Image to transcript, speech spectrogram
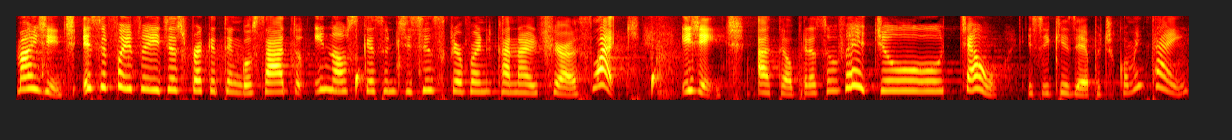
Mas, gente, esse foi o vídeo. Espero que tenham gostado. E não esqueçam de se inscrever no canal e deixar o like. E, gente, até o próximo vídeo. Tchau. E se quiser, pode comentar, hein?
